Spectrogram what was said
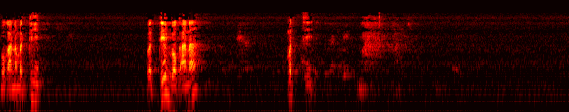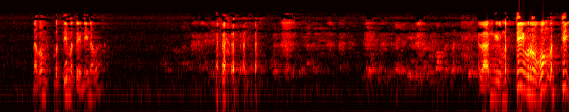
mbok ana wedi. Wedi mbok ana wedi. Napa medi medeni napa? Lah nggih medi bro, wong medi.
